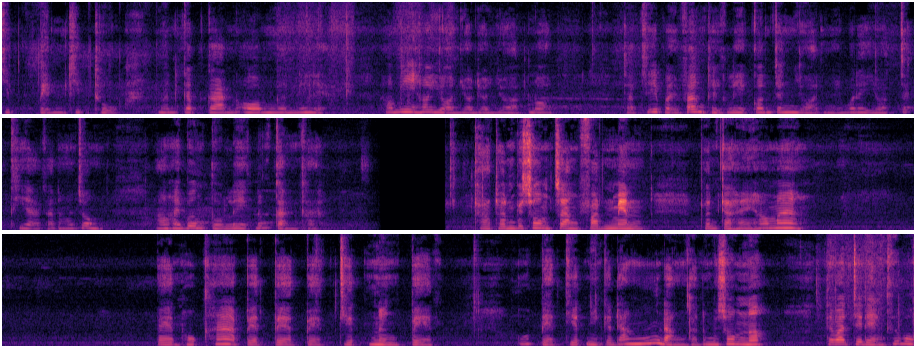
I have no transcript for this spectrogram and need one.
คิดเป็นคิดถูก เหมือนกับการออมเงินนี่แหละเฮามีเฮาหยอดหยอดหยอดหยอดลดจากที่ไปฟังถึกเลขก่อนจังหยอดนี่ว่าได้หยอดจักเทียค่ะท่านผู้ชม เอาให้เบิ่งตัวเลขน้ำกันค่ะ ค่ะท่านผู้ชมจังฝันแม่น เพิ่นก็ให้เฮามาแปดหกห้าแปดแปดแปดเจ็ดหนึ่งแปดโอ้แปดเจ็ดนี่ก็ดังดังค่ะท่านผู้ชมเนาะแต่ว่าเจแดงคือบ่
